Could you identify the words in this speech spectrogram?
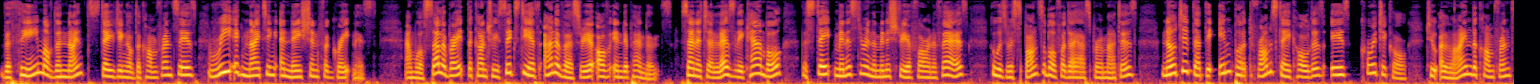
The theme of the ninth staging of the conference is Reigniting a Nation for Greatness and will celebrate the country's 60th anniversary of independence. Senator Leslie Campbell, the state minister in the Ministry of Foreign Affairs, who is responsible for diaspora matters, noted that the input from stakeholders is critical to align the conference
